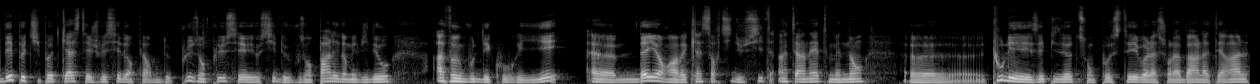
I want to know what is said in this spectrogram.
des petits podcasts et je vais essayer d'en faire de plus en plus et aussi de vous en parler dans mes vidéos avant que vous le découvriez. D'ailleurs, avec la sortie du site internet maintenant, tous les épisodes sont postés voilà, sur la barre latérale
